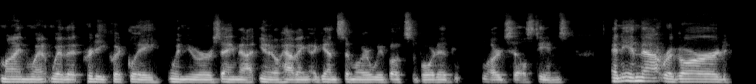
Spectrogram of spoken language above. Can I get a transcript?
mind went with it pretty quickly when you were saying that. You know, having again similar, we both supported large sales teams, and in that regard,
